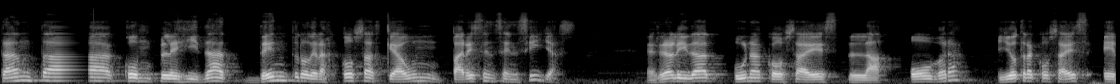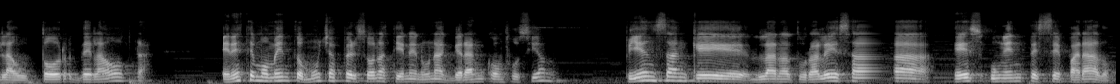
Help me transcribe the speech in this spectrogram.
tanta complejidad dentro de las cosas que aún parecen sencillas. En realidad, una cosa es la obra y otra cosa es el autor de la obra. En este momento muchas personas tienen una gran confusión. Piensan que la naturaleza es un ente separado,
